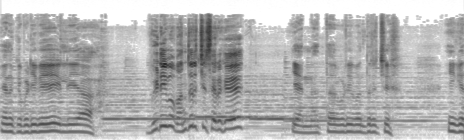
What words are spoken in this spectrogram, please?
எனக்கு விடிவே இல்லையா? விடிவு வந்துருச்சு செருகு. என்னத்த விடி வந்துருச்சு? இங்கே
